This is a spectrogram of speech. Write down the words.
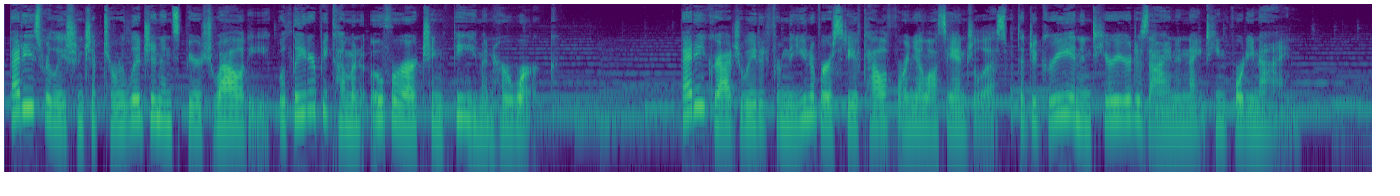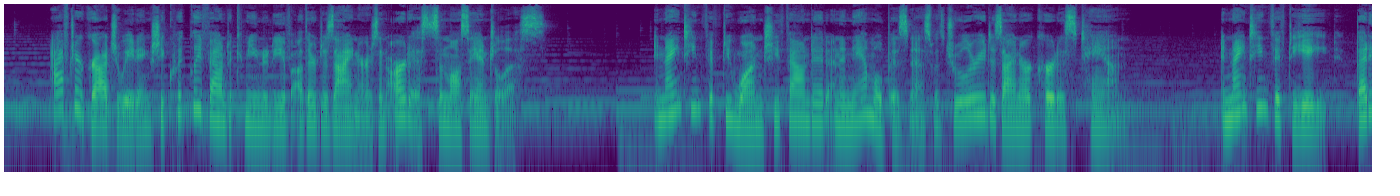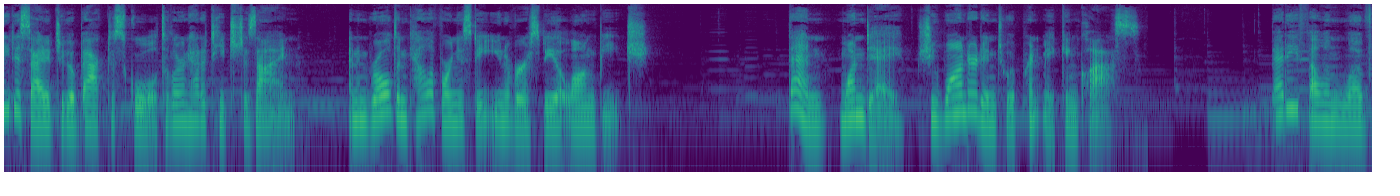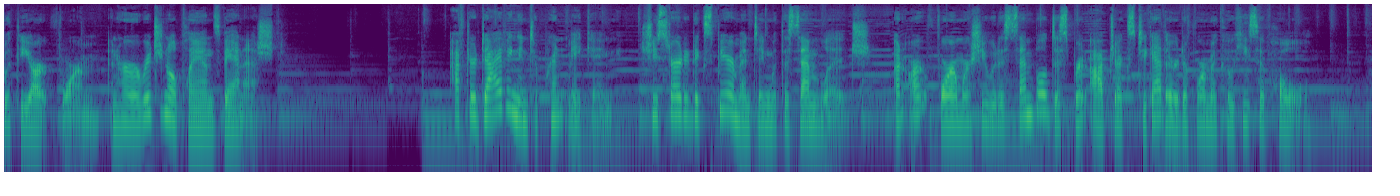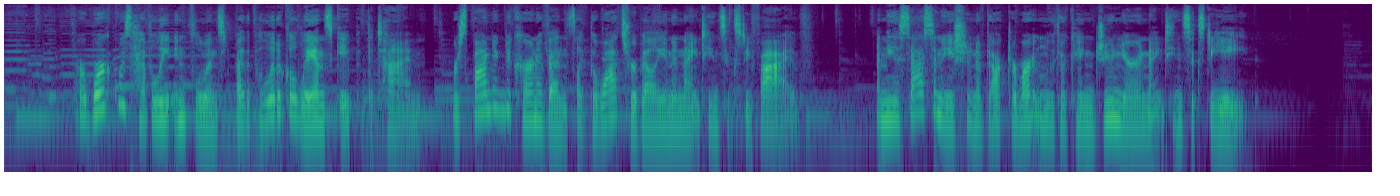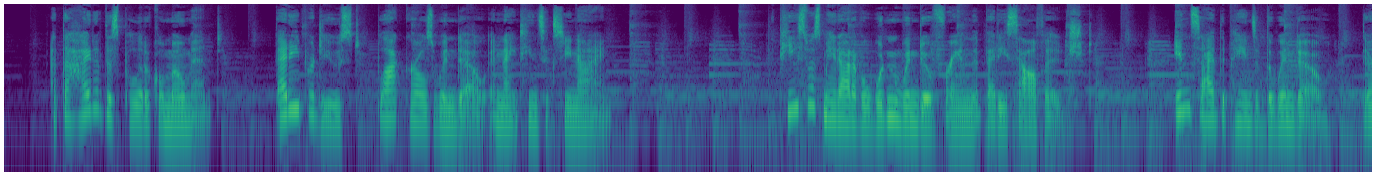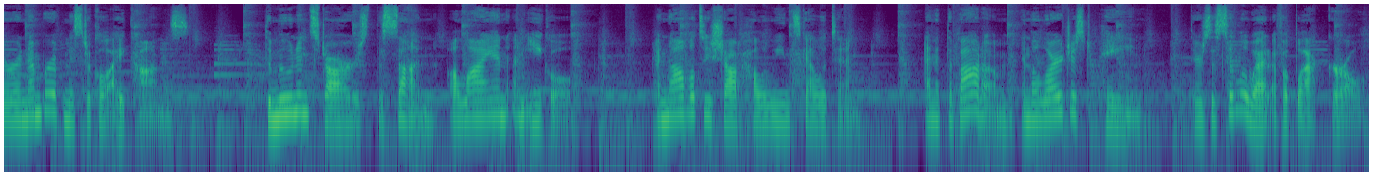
Betye's relationship to religion and spirituality would later become an overarching theme in her work. Betye graduated from the University of California, Los Angeles with a degree in interior design in 1949. After graduating, she quickly found a community of other designers and artists in Los Angeles. In 1951, she founded an enamel business with jewelry designer Curtis Tann. In 1958, Betye decided to go back to school to learn how to teach design and enrolled in California State University at Long Beach. Then, one day, she wandered into a printmaking class. Betye fell in love with the art form, and her original plans vanished. After diving into printmaking, she started experimenting with assemblage, an art form where she would assemble disparate objects together to form a cohesive whole. Her work was heavily influenced by the political landscape at the time, responding to current events like the Watts Rebellion in 1965 and the assassination of Dr. Martin Luther King Jr. in 1968. At the height of this political moment, Betye produced Black Girl's Window in 1969 piece was made out of a wooden window frame that Betye salvaged. Inside the panes of the window, there are a number of mystical icons the moon and stars, the sun, a lion, an eagle, a novelty shop Halloween skeleton, and at the bottom, in the largest pane, there's a silhouette of a black girl.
